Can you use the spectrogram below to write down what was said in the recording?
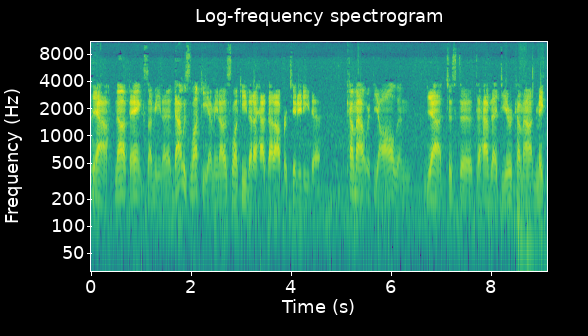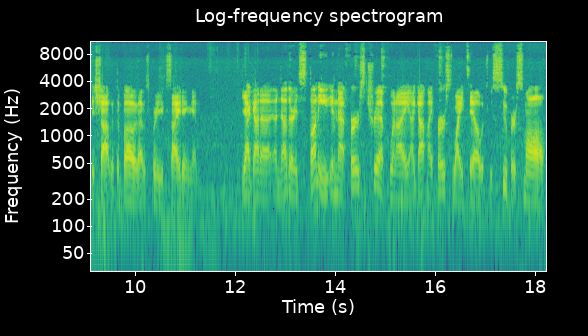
yeah, no, thanks. I mean, uh, that was lucky. I mean, I was lucky that I had that opportunity to come out with y'all, and yeah, just to to have that deer come out and make the shot with the bow. That was pretty exciting, and yeah, got a, another. It's funny in that first trip when I, I got my first whitetail, which was super small.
